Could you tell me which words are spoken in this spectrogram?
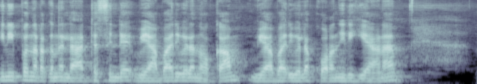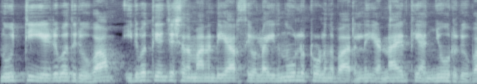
ഇനിയിപ്പോൾ നടക്കുന്ന ലാറ്റസിന്റെ വ്യാപാരി വില നോക്കാം. വ്യാപാരി വില കുറഞ്ഞിരിക്കുകയാണ്. നൂറ്റി എഴുപത് രൂപ. ഇരുപത്തിയഞ്ച് ശതമാനം ഡി ആർ സി ഉള്ള ഇരുന്നൂറ് ലിറ്റർ ഉള്ള ബാരലിന് എണ്ണായിരത്തി അഞ്ഞൂറ് രൂപ.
